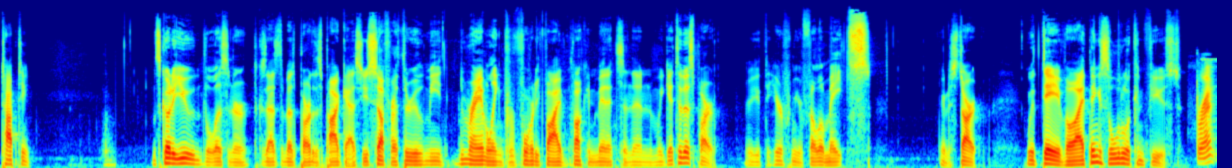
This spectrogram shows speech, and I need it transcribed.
top team. Let's go to you, the listener, because that's the best part of this podcast. You suffer through me rambling for 45 fucking minutes, and then we get to this part where you get to hear from your fellow mates. We're going to start with Dave, who I think is a little confused. Brent,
